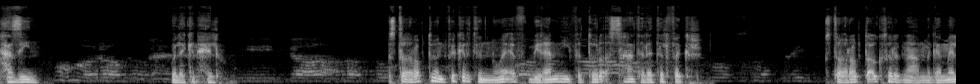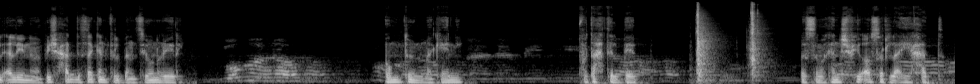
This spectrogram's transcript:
حزين ولكن حلو. استغربت من فكرة إنه واقف بيغني في الطرق الساعة 3 الفجر. استغربت أكتر إن عم جمال قال لي إن مفيش حد ساكن في البنسيون غيري. قمت من مكاني فتحت الباب بس ما كانش فيه أثر لأي حد.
